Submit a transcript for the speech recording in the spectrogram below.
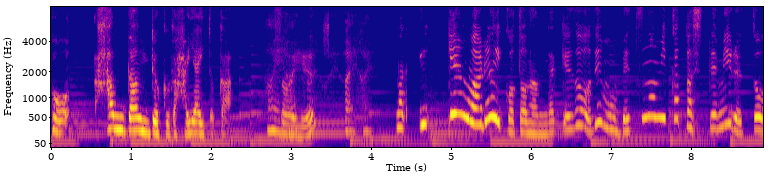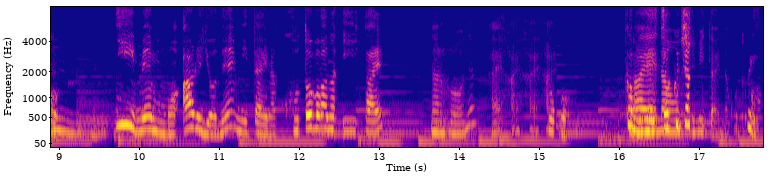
こう、判断力が早いとか、はいそういうはいはいはい。なんか一見悪いことなんだけど、でも別の見方してみると、うんいい面もあるよねみたいな言葉の言い換え、なるほどね。はいはいはいはい。が捉えめちゃくちゃみたいなことか。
